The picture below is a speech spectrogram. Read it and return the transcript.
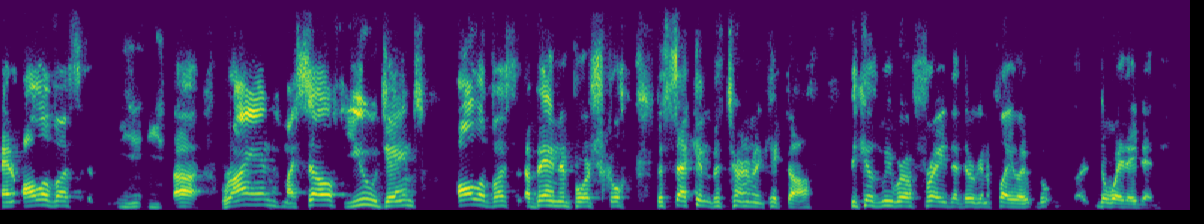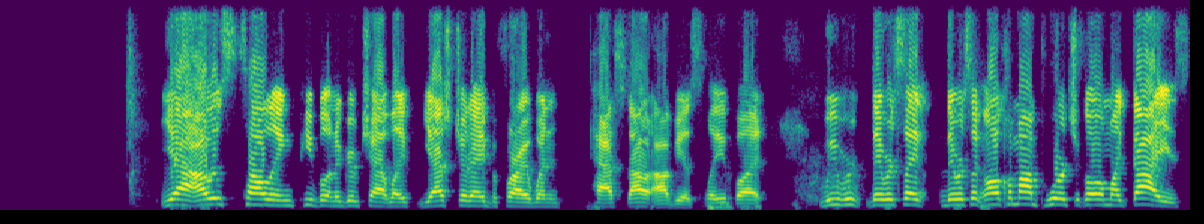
and all of us, uh, Ryan, myself, you, James, all of us abandoned Portugal the second the tournament kicked off because we were afraid that they were going to play like the, the way they did. Yeah, I was telling people in a group chat like yesterday before I went passed out, obviously, mm-hmm. but we were they were saying they were saying, "Oh, come on, Portugal." I'm like, guys,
